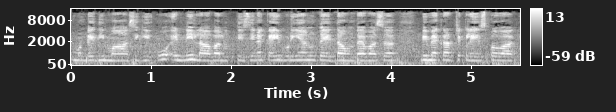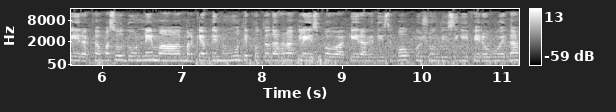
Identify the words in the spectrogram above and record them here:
ਮੁੰਡੇ ਦੀ ਮਾਂ ਸੀਗੀ, ਉਹ ਇੰਨੀ ਲਾਵਾ ਲੁੱਤੀ ਸੀ ਨਾ, ਕਈ ਬੁੜੀਆਂ ਨੂੰ ਤਾਂ ਇਦਾਂ ਹੁੰਦਾ ਬਸ ਵੀ ਮੈਂ ਘਰ ਚ ਕਲੇਸ਼ ਪਵਾ ਕੇ ਰੱਖਾਂ, ਬਸ ਉਹ ਦੋਨੇ ਮਾਂ ਮਰ ਕੇ ਆਪਣੇ ਨੂੰਹ ਤੇ ਪੁੱਤ ਦਾ ਹਨਾ ਕਲੇਸ਼ ਪਵਾ ਕੇ ਰੱਖਦੀ ਸੀ, ਬਹੁਤ ਖੁਸ਼ ਹੁੰਦੀ ਸੀਗੀ ਫਿਰ ਉਹ ਇਦਾਂ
